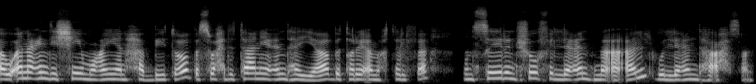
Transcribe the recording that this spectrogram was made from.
أو أنا عندي شي معين حبيته بس وحدة تانية عندها إياه بطريقة مختلفة بنصير نشوف اللي عندنا أقل واللي عندها أحسن،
